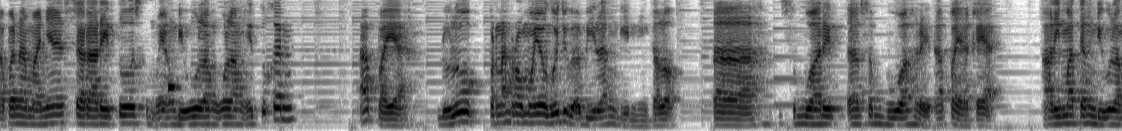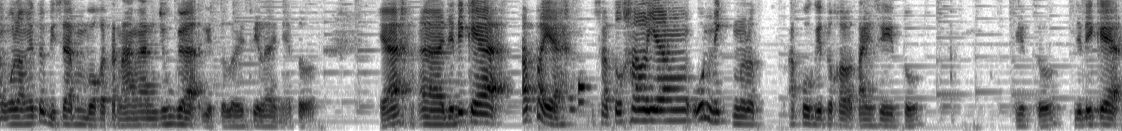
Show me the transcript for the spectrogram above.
apa namanya secara ritus yang diulang-ulang itu kan apa ya? Dulu pernah Romo Yogo juga bilang gini kalau eh, sebuah rit, eh, sebuah rit- apa ya kayak kalimat yang diulang-ulang itu bisa membawa ketenangan juga gitu loh istilahnya tuh ya eh, jadi kayak apa ya satu hal yang unik menurut aku gitu kalau Taize itu gitu jadi kayak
